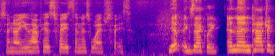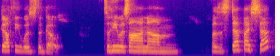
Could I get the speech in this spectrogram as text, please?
So now you have his face and his wife's face. Yep, exactly. And then Patrick Duffy was the goat. So he was on um was it Step by Step?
